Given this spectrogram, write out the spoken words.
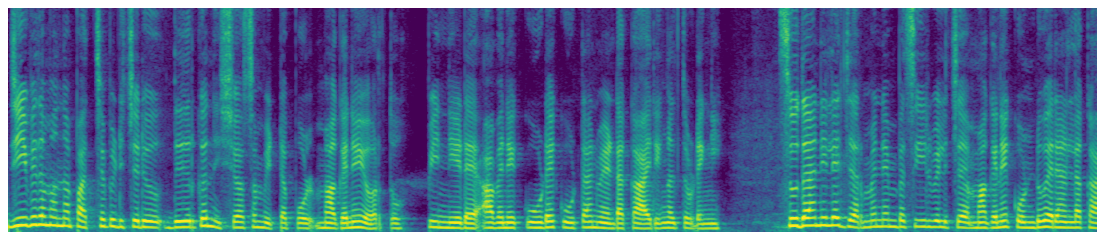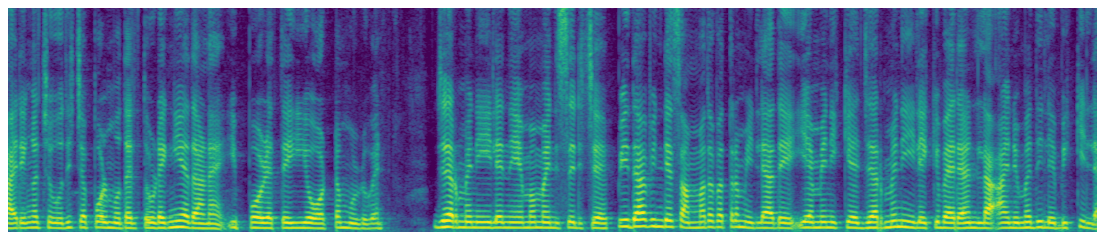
ജീവിതമെന്ന പച്ച പിടിച്ചൊരു ദീർഘനിശ്വാസം വിട്ടപ്പോൾ മകനെ ഓർത്തു. പിന്നീട് അവനെ കൂടെ കൂട്ടാൻ വേണ്ട കാര്യങ്ങൾ തുടങ്ങി. സുദാനിലെ ജർമ്മൻ എംബസിയിൽ വിളിച്ച് മകനെ കൊണ്ടുവരാനുള്ള കാര്യങ്ങൾ ചോദിച്ചപ്പോൾ മുതൽ തുടങ്ങിയതാണ് ഇപ്പോഴത്തെ ഈ ഓട്ടം മുഴുവൻ. ജർമ്മനിയിലെ നിയമം അനുസരിച്ച് പിതാവിന്റെ സമ്മതപത്രമില്ലാതെ യമനിക്ക് ജർമ്മനിയിലേക്ക് വരാനുള്ള അനുമതി ലഭിക്കില്ല.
